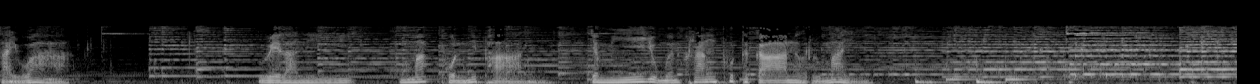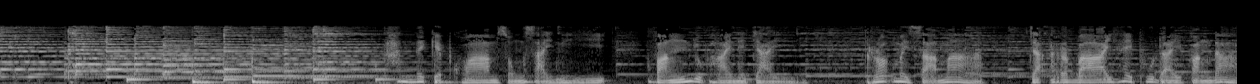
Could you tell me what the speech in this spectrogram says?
สัยว่า เวลานี้มรรคผลนิพพานจะมีอยู่เหมือนครั้งพุทธกาลหรือไม่ท่านได้เก็บความสงสัยนี้ ฝังอยู่ภายในใจ เพราะไม่สามารถจะระบายให้ผู้ใดฟังได้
